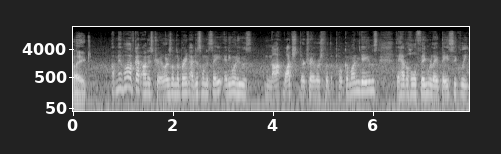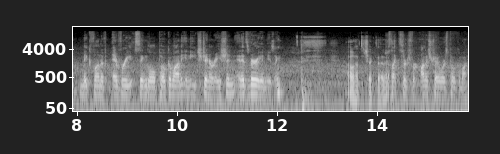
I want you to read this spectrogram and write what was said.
Like, Uh, man, while I've got honest trailers on the brain, I just want to say anyone who's not watched their trailers for the Pokemon games, they have a whole thing where they basically make fun of every single Pokemon in each generation, and it's very amusing. I'll have to check that out. Just out. like search for honest trailers Pokemon.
